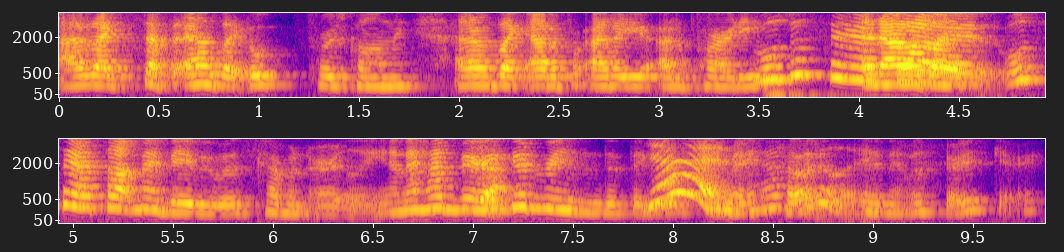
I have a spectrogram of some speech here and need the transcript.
I was like, stepped. I was like, oh, Tori's calling me, and I was like, at a at a at a party. We'll just say I And I thought, was we'll just say I thought my baby was coming early, and I had very Yeah. good reason to think that she may Yes, have totally. been, and it was very scary.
